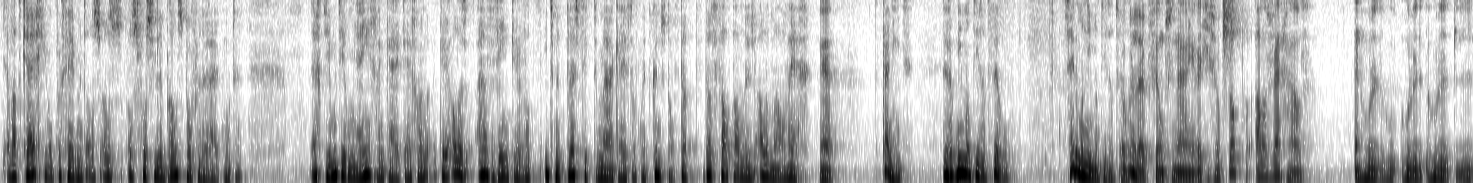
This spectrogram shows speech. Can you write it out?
ja, wat krijg je op een gegeven moment als, als, als fossiele brandstoffen eruit moeten? Echt, je moet hier om je heen gaan kijken. En gewoon kun je alles aanvinken wat iets met plastic te maken heeft of met kunststof. Dat, dat valt dan dus allemaal weg. ja. Dat kan niet. Er is ook niemand die dat wil. Er is helemaal niemand die dat is ook wil. een leuk filmscenario, dat je zo plop alles weghaalt. En hoe de, hoe, hoe, de, hoe, de,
